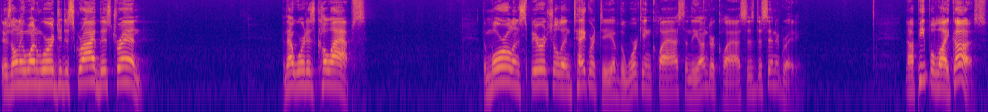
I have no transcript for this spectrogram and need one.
there's only one word to describe this trend and that word is collapse. The moral and spiritual integrity of the working class and the underclass is disintegrating. Now, people like us,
